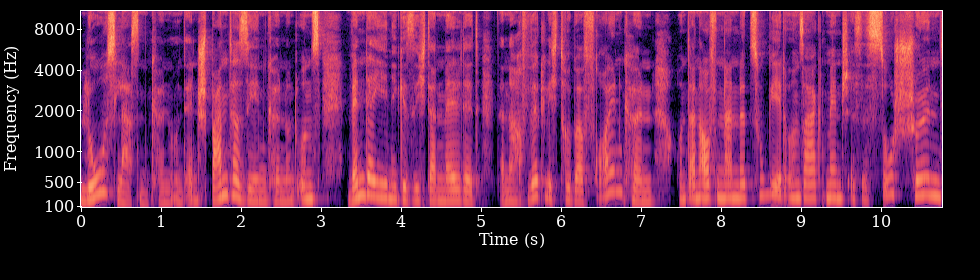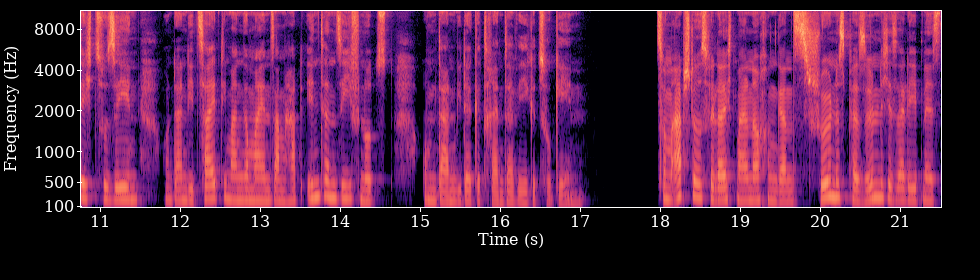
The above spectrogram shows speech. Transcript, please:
loslassen können und entspannter sehen können und uns, wenn derjenige sich dann meldet, dann auch wirklich drüber freuen können und dann aufeinander zugeht und sagt, Mensch, es ist so schön, dich zu sehen und dann die Zeit, die man gemeinsam hat, intensiv nutzt, um dann wieder getrennter Wege zu gehen. Zum Abschluss vielleicht mal noch ein ganz schönes persönliches Erlebnis.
